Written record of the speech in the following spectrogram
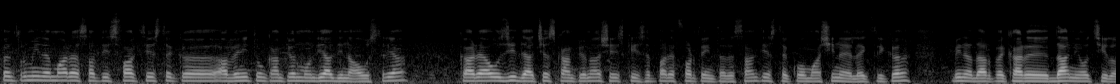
pentru mine marea satisfacție este că a venit un campion mondial din Austria, care a auzit de acest campionat și a zis că îi se pare foarte interesant. Este cu o mașină electrică, bine, dar pe care Dani Oțilă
